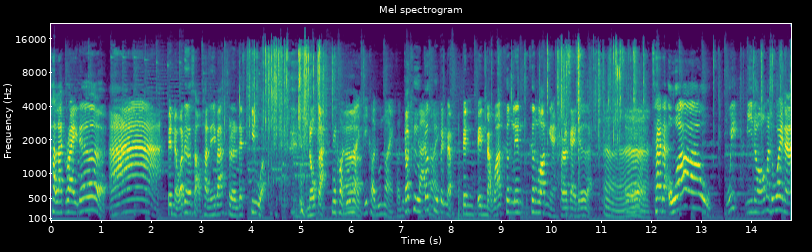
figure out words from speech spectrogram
p a r a g r i d e r อ่าเป็นแบบว่าไดโนเสาร์พันธุ์นี้ปะเทอร์เดปทิวอะนกอะเนี่ยขอดูหน่อยสิขอดูหน่อยขอดูก็คือการ์ดก็คือหน่ยเป็นแบบเป็นเป็นแบบว่าเครื่องเล่นเครื่องร่อนไง p a r a g r i d e r อะ อ่าใช่แต่ว้าว อุ้ยมีน้องมาด้วยนะ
